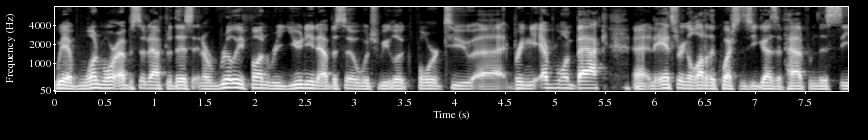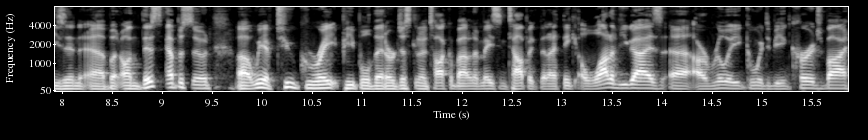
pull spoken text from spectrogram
We have one more episode after this and a really fun reunion episode, which we look forward to uh, bringing everyone back and answering a lot of the questions you guys have had from this season. Uh, but on this episode, uh, we have two great people that are just going to talk about an amazing topic that I think a lot of you guys uh, are really going to be encouraged by.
